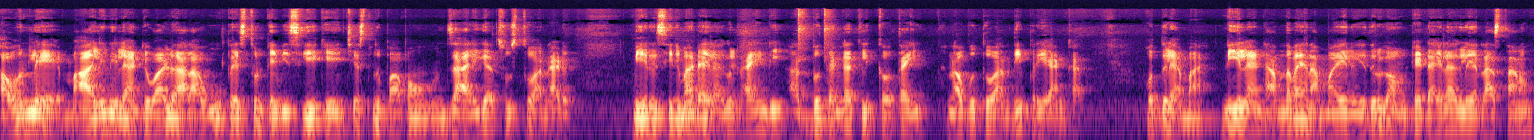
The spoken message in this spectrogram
అవునులే మాలిని లాంటి వాళ్ళు అలా ఊపేస్తుంటే విసిగేకి ఏం చేస్తుంది పాపం? జాలిగా చూస్తూ అన్నాడు. మీరు సినిమా డైలాగులు రాయండి అద్భుతంగా క్లిక్ అవుతాయి నవ్వుతూ అంది ప్రియాంక. వద్దులే అమ్మా నీలాంటి అందమైన అమ్మాయిలు ఎదురుగా ఉంటే డైలాగులు ఏం రాస్తాను?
